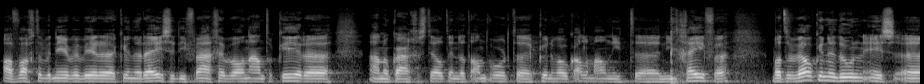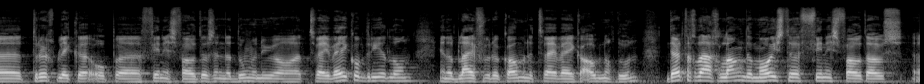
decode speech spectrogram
afwachten wanneer we weer eh, kunnen racen. Die vraag hebben we al een aantal keren aan elkaar gesteld. En dat antwoord eh, kunnen we ook allemaal niet, eh, niet geven. Wat we wel kunnen doen is eh, terugblikken op eh, finishfoto's. En dat doen we nu al eh, twee weken op Triathlon. En dat blijven we de komende twee weken ook nog doen. 30 dagen lang de mooiste finishfoto's. eh,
